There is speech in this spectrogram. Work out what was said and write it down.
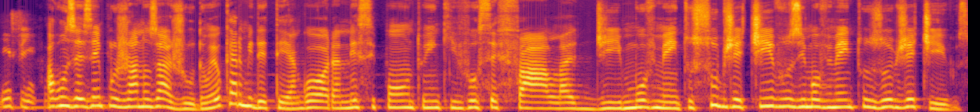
enfim. Alguns exemplos já nos ajudam. Eu quero me deter agora nesse ponto em que você fala de movimentos subjetivos e movimentos objetivos.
